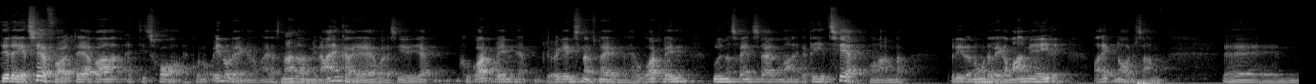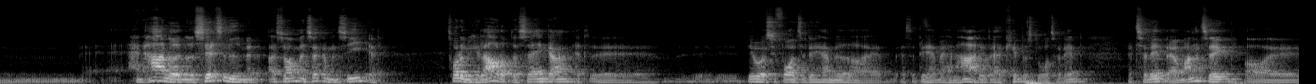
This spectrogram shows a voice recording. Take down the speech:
det, der irriterer folk, det er bare, at de tror, at han kunne nå endnu længere. Når jeg snakker om min egen karriere, hvor jeg siger, at jeg kunne godt vinde, jeg blev ikke international, men jeg kunne godt vinde, uden at træne særlig meget, og det irriterer nogle andre. Fordi der er nogen, der lægger meget mere i det, og ikke når det samme. Øh, han har noget, noget selvtillid, men altså om man så kan man sige, at jeg tror det er Michael Laudrup, der sagde engang, at øh, det er jo også i forhold til det her med, at, øh, altså det her med, at han har det der kæmpe store talent. At talent er jo mange ting, og øh,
